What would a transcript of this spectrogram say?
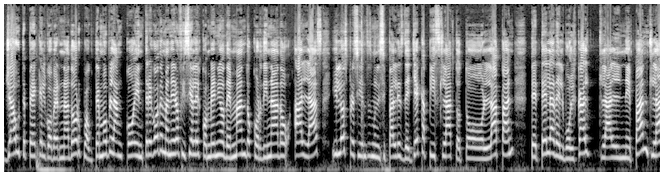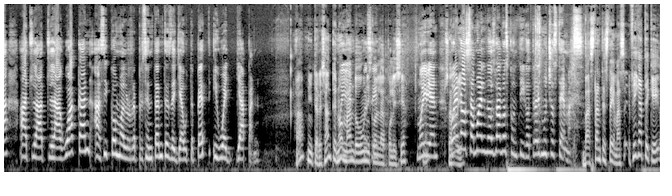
Yautepec, el gobernador Cuauhtémoc Blanco entregó de manera oficial el convenio de mando coordinado a las y los presidentes municipales de Yecapistla, Totolapan, Tetela del Volcal, Tlalnepantla, Atlatlahuacan, así como a los representantes de Yautepec y Hueyapan. Ah, interesante, ¿no? Mando pues único en la policía. Muy bien. bueno, Samuel, nos vamos contigo. Traes muchos temas. Bastantes temas. Fíjate que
